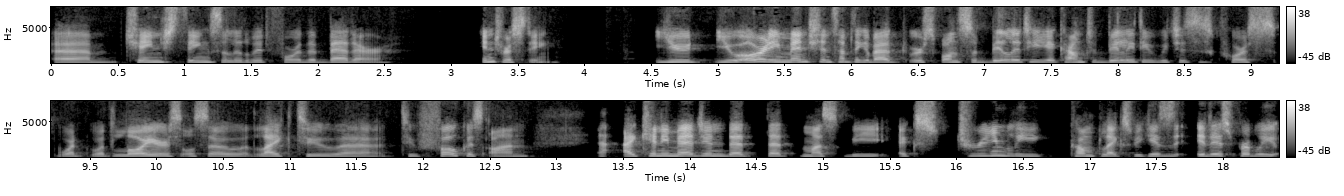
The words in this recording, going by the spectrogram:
um, change things a little bit for the better. Interesting. You you already mentioned something about responsibility, accountability, which is of course what what lawyers also like to uh, to focus on. I can imagine that that must be extremely complex because it is probably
